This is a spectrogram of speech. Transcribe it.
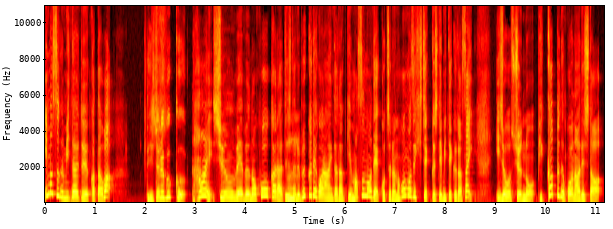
今すぐ見たいという方はデジタルブック。はい、旬ウェブの方からデジタルブックでご覧いただけますので、こちらの方もぜひチェックしてみてください。以上、旬のピックアップのコーナーでした。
